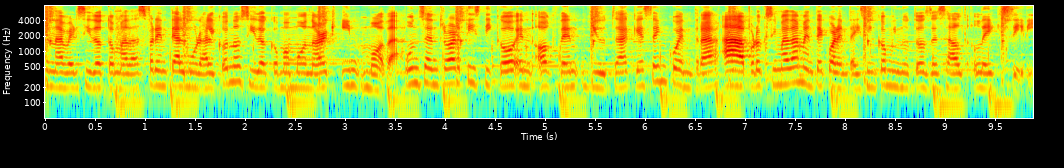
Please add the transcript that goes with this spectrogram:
parecen haber sido tomadas frente al mural conocido como Monarch in Moda, un centro artístico en Ogden, Utah, que se encuentra a aproximadamente 45 minutos de Salt Lake City.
